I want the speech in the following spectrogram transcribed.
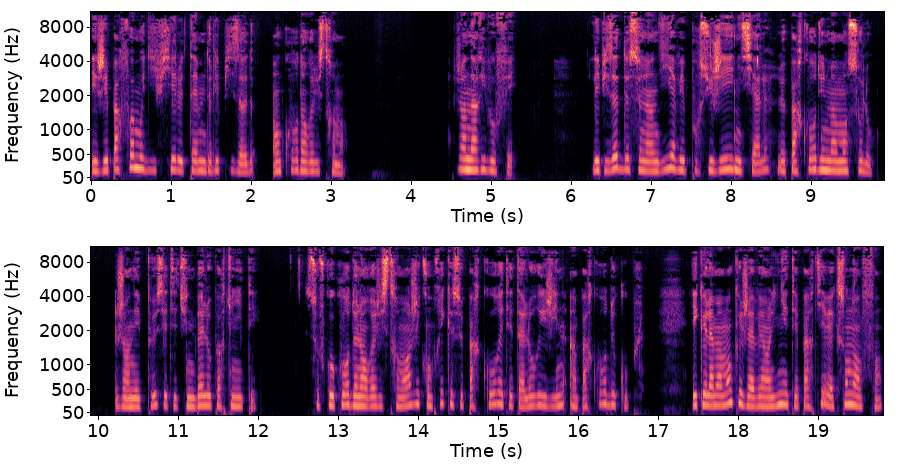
et j'ai parfois modifié le thème de l'épisode en cours d'enregistrement. J'en arrive au fait. L'épisode de ce lundi avait pour sujet initial le parcours d'une maman solo. J'en ai peu, c'était une belle opportunité. Sauf qu'au cours de l'enregistrement, j'ai compris que ce parcours était à l'origine un parcours de couple, et que la maman que j'avais en ligne était partie avec son enfant,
